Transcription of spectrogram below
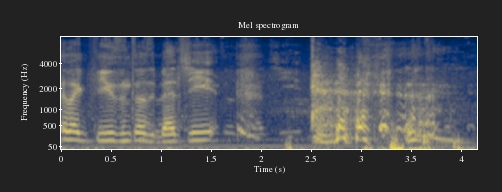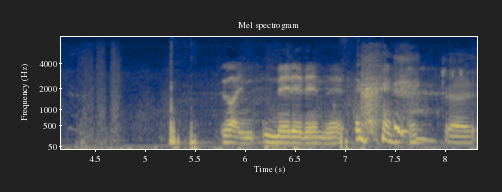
It like fused into his bed sheet. It's like knitted in it. right.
